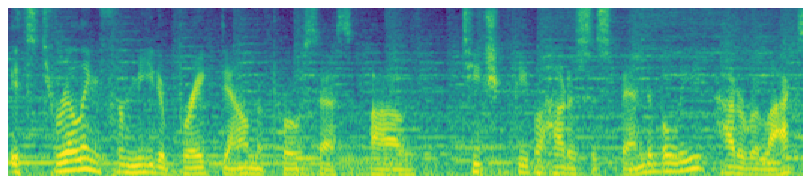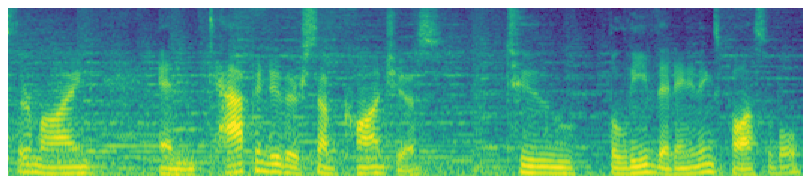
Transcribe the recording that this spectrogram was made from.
It's thrilling for me to break down the process of teaching people how to suspend a belief, how to relax their mind, and tap into their subconscious to believe that anything's possible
